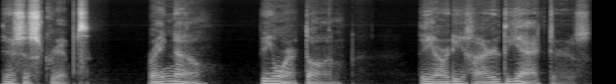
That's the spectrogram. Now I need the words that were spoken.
There's a script right now being worked on. They already hired the actors.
